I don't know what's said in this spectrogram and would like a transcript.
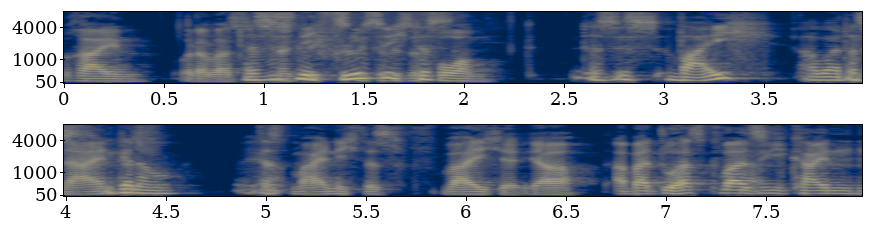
rein, oder was? Das ist nicht flüssig, das- Form. Das ist weich, aber das Nein, das- genau. Das meine ich, das Weiche, ja. Aber du hast quasi keinen,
